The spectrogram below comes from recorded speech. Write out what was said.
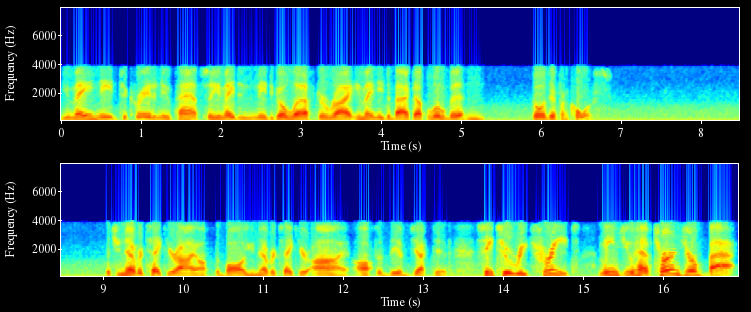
you may need to create a new path. So you may need to go left or right. You may need to back up a little bit and go a different course. But you never take your eye off the ball. You never take your eye off of the objective. See, to retreat means you have turned your back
